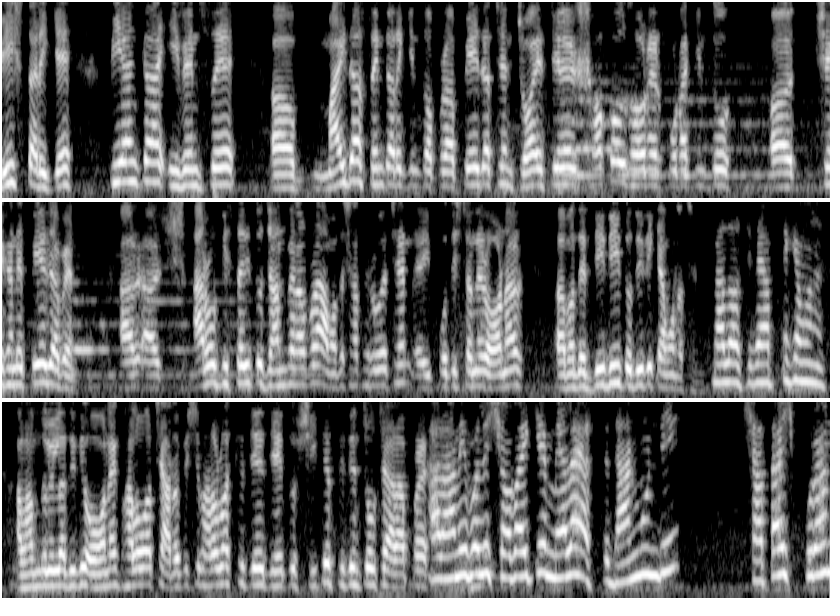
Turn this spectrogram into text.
বিশ তারিখে প্রিয়াঙ্কা ইভেন্টসে মাইদা সেন্টারে কিন্তু আপনারা পেয়ে যাচ্ছেন। জয় স্টিলের সকল ধরনের প্রোডাক্ট কিন্তু সেখানে পেয়ে যাবেন। আর আর আরও বিস্তারিত জানবেন আপনারা। আমাদের সাথে রয়েছেন এই প্রতিষ্ঠানের অনার আমাদের দিদি। তো দিদি কেমন আছেন? ভালো আছি ভাই। আপনি কেমন আছেন? আলহামদুলিল্লাহ দিদি অনেক ভালো আছে। আরও বেশি ভালো লাগছে যে যেহেতু শীতের সিজন চলছে আর আপনার আর আমি বলি সবাইকে মেলায় আসতে ধানমন্ডি সাতাইশ পুরান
